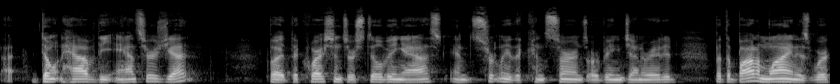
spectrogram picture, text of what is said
I don't have the answers yet but the questions are still being asked, and certainly the concerns are being generated. But the bottom line is we're,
